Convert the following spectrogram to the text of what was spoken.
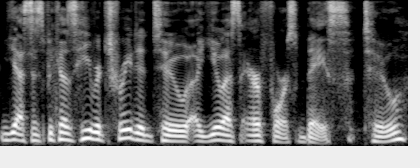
Yes, it's because he retreated to a U.S. Air Force base, too.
